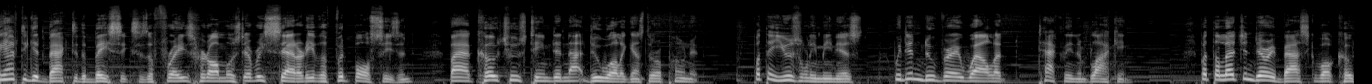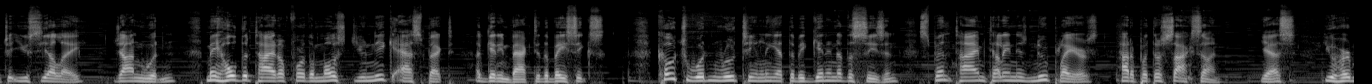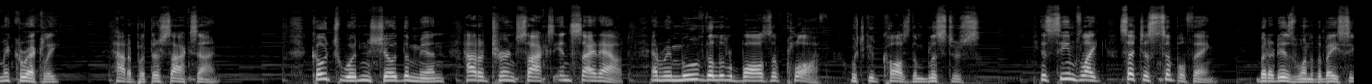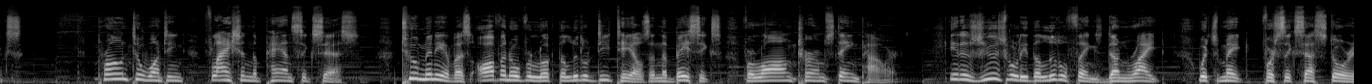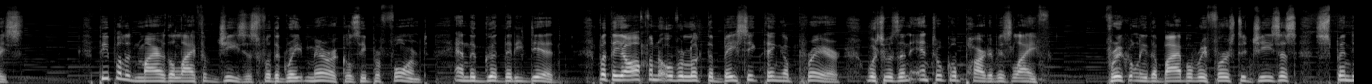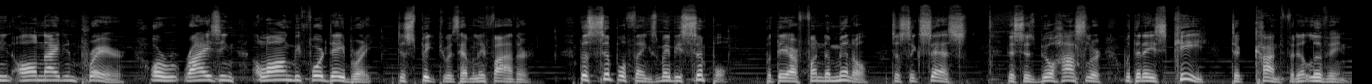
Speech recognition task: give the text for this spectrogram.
We have to get back to the basics is a phrase heard almost every Saturday of the football season by a coach whose team did not do well against their opponent. What they usually mean is, we didn't do very well at tackling and blocking. But the legendary basketball coach at UCLA, John Wooden, may hold the title for the most unique aspect of getting back to the basics. Coach Wooden routinely at the beginning of the season spent time telling his new players how to put their socks on. Yes, you heard me correctly, how to put their socks on. Coach Wooden showed the men how to turn socks inside out and remove the little balls of cloth which could cause them blisters. It seems like such a simple thing, but it is one of the basics. Prone to wanting flash in the pan success, too many of us often overlook the little details and the basics for long term staying power. It is usually the little things done right which make for success stories. People admire the life of Jesus for the great miracles he performed and the good that he did, but they often overlook the basic thing of prayer, which was an integral part of his life. Frequently, the Bible refers to Jesus spending all night in prayer or rising long before daybreak to speak to his Heavenly Father. The simple things may be simple, but they are fundamental to success. This is Bill Hostler with today's key to confident living.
